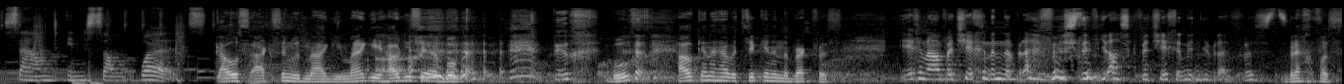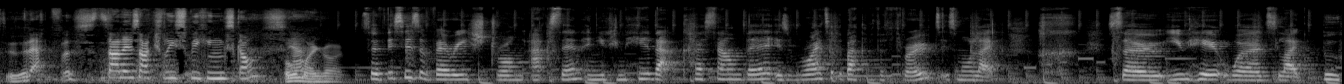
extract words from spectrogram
sound in some words. Scouse accent with Maggie. Maggie, how do you say a book? Buch. Book? How can I have a chicken in the breakfast? You can have a chicken in the breakfast if you ask for chicken in your breakfast. Breakfast, is it? Breakfast. That is actually speaking Scouse. Oh my god. So this is a very strong accent and you can hear that k sound there is right at the back of the throat. It's more like so you hear words like buch,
